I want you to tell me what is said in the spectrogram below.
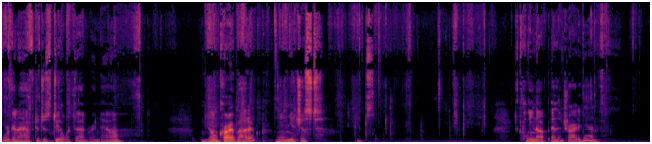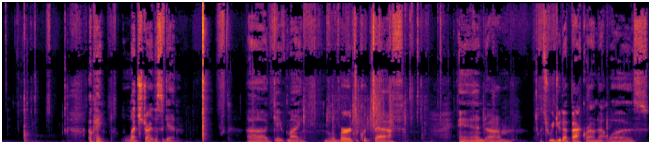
we're going to have to just deal with that right now. You don't cry about it, and you just oops, clean up and then try it again. Okay, let's try this again. Uh, gave my little birds a quick bath, and um, let's redo that background. That was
